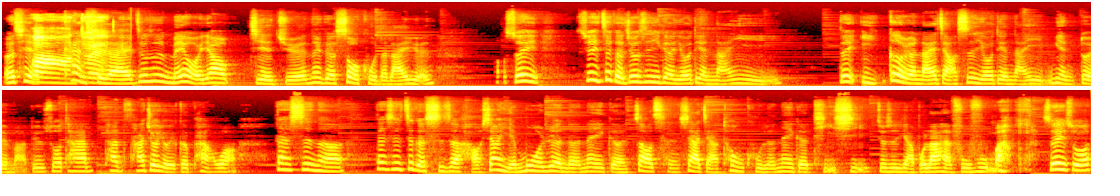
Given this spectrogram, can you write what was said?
而且看起来就是没有要解决那个受苦的来源，所以，所以这个就是一个有点难以对以以个人来讲是有点难以面对嘛。比如说他他他就有一个盼望，但是呢，但是这个使者好像也默认了那个造成夏甲痛苦的那个体系，就是亚伯拉罕夫妇嘛，所以说。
